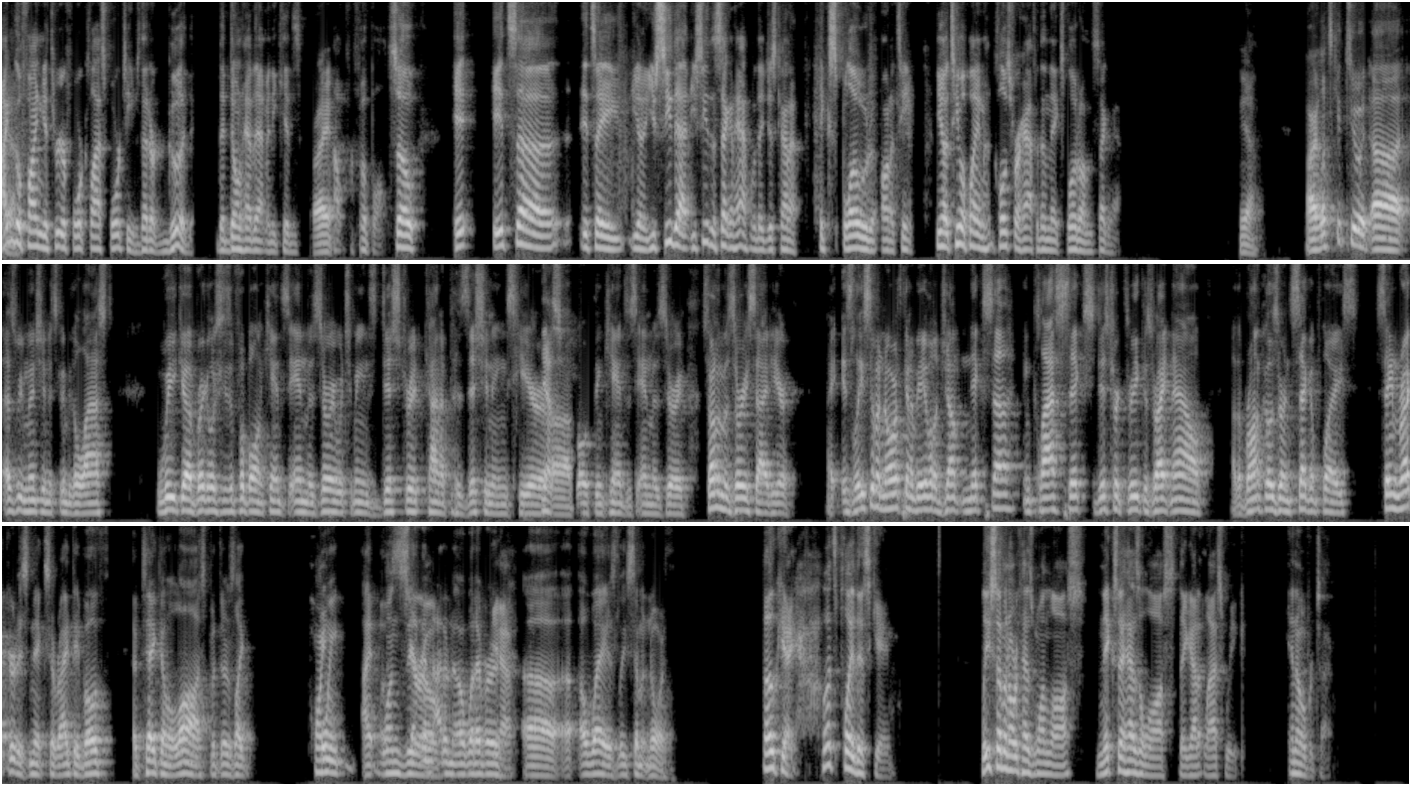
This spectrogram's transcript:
I yeah. can go find you three or four class four teams that are good that don't have that many kids right. out for football. So it it's a it's a you know you see that you see the second half where they just kind of explode on a team. You know, a team will play them close for a half and then they explode on the second half. Yeah. All right, let's get to it. Uh, as we mentioned, it's going to be the last week of regular season football in Kansas and Missouri, which means district kind of positionings here, yes. uh, both in Kansas and Missouri. So on the Missouri side here, is Lee's Summit North going to be able to jump Nixa in Class Six, District Three? Because right now uh, the Broncos are in second place, same record as Nixa, right? They both have taken a loss, but there's like point, point I, one zero, seven, I don't know, whatever yeah. uh, away is Lee's Summit North. Okay, let's play this game. Lee's Summit North has one loss. Nixa has a loss. They got it last week in overtime.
